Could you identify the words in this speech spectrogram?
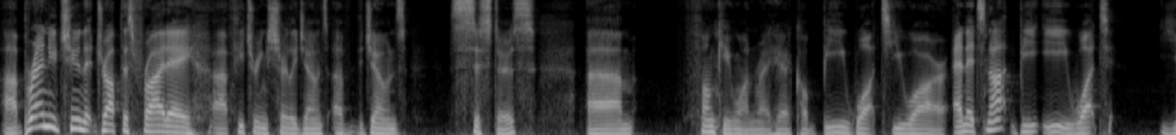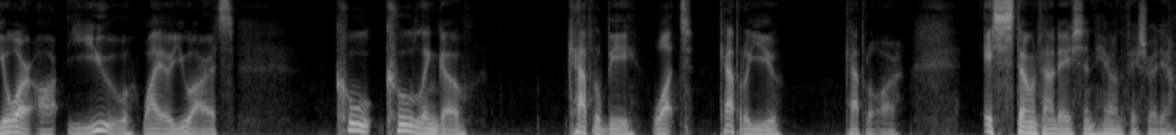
Uh, brand new tune that dropped this Friday uh, featuring Shirley Jones of the Jones Sisters. Um, funky one right here called Be What You Are. And it's not B E what your are you y o u r. It's cool cool lingo. Capital B what? Capital U, capital R. It's Stone Foundation here on the face Radio.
